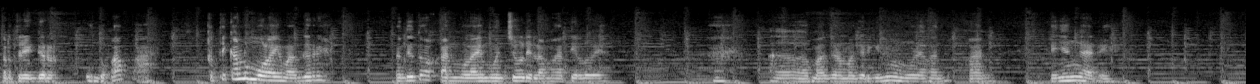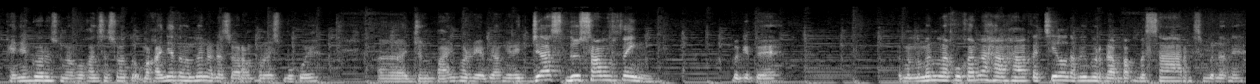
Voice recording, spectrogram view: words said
Tertrigger untuk apa? Ketika lu mulai mager ya, nanti itu akan mulai muncul di dalam hati lu ya. Hah, uh, mager-mager gini memuliakan Tuhan. Kayaknya enggak deh. Kayaknya gue harus melakukan sesuatu. Makanya teman-teman ada seorang penulis buku ya, uh, John Piper dia bilang ini, just do something. Begitu ya. Teman-teman lakukanlah hal-hal kecil tapi berdampak besar sebenarnya.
